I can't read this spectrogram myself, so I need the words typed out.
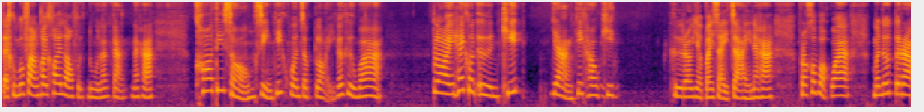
แต่คุณผู้ฟังค่อยๆลองฝึกดูแล้วกันนะคะ ข้อที่สองสิ่งที่ควรจะปล่อยก็คือว่า ปล่อยให้คนอื่นคิดอย่างที่เขาคิด คือเราอย่าไปใส่ใจนะคะ เพราะเขาบอกว่ามนุษย์เรา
